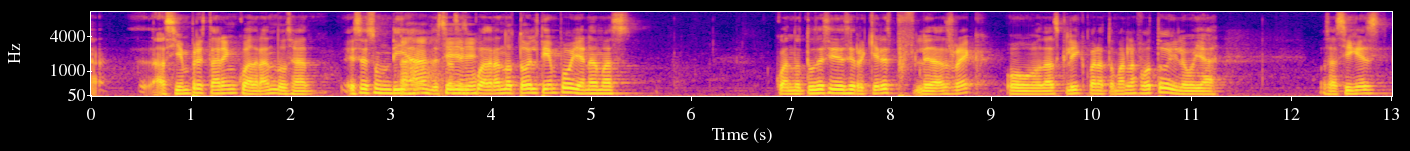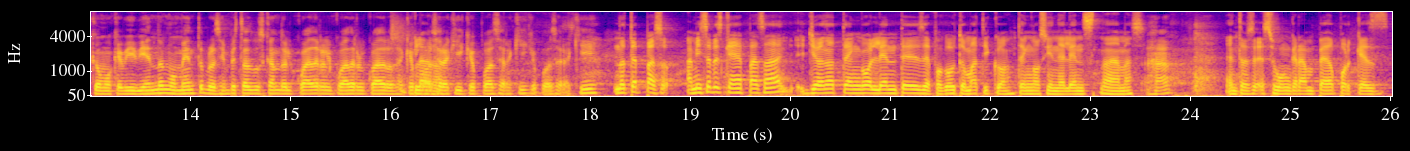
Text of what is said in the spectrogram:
A, a siempre estar encuadrando. O sea, ese es un día Ajá, donde estás sí, sí. encuadrando todo el tiempo y ya nada más... Cuando tú decides si requieres, puf, le das rec o das clic para tomar la foto y luego ya... O sea, sigues como que viviendo el momento, pero siempre estás buscando el cuadro, el cuadro, el cuadro. O sea, ¿qué Claro. puedo hacer aquí? ¿Qué puedo hacer aquí? ¿Qué puedo hacer aquí? ¿No te pasó? A mí, ¿sabes qué me pasa? Yo no tengo lentes de foco automático. Tengo cine lens nada más. Ajá. Entonces es un gran pedo porque es,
